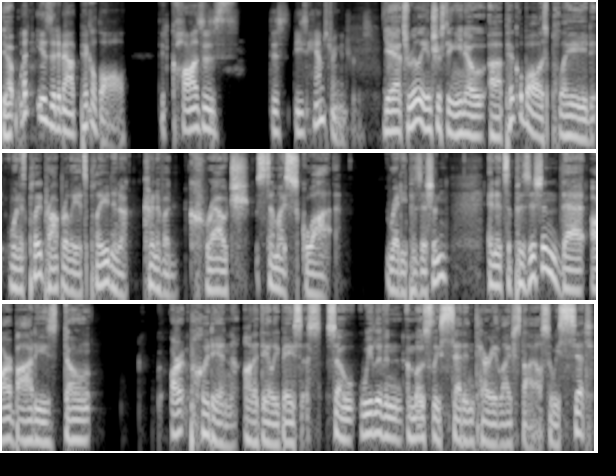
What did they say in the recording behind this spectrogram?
Yep. What is it about pickleball that causes this these hamstring injuries? Yeah, it's really interesting. You know, uh, pickleball is played when it's played properly. It's played in a kind of a crouch, semi squat ready position. And it's a position that our bodies don't aren't put in on a daily basis. So we live in a mostly sedentary lifestyle. So we sit,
